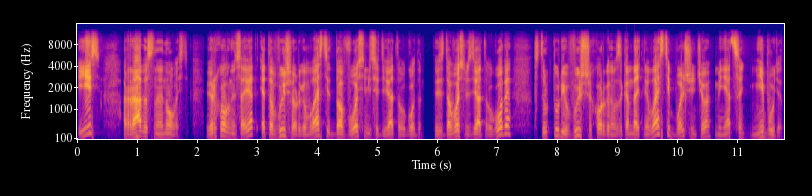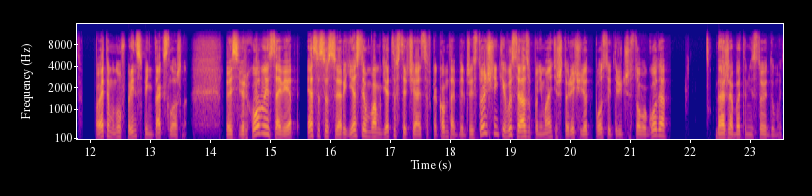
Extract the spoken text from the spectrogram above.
И есть радостная новость. Верховный Совет – это высший орган власти до 89 года. То есть до 89 года в структуре высших органов законодательной власти больше ничего меняться не будет. Поэтому, ну, в принципе, не так сложно. То есть Верховный Совет СССР, если он вам где-то встречается в каком-то, опять же, источнике, вы сразу понимаете, что речь идет после 1936 года. Даже об этом не стоит думать.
